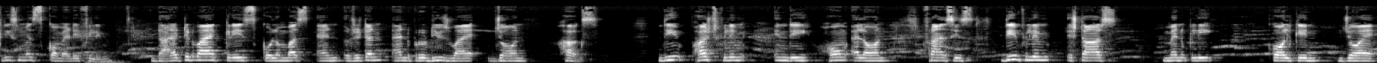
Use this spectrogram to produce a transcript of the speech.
christmas comedy film directed by chris columbus and written and produced by john hughes. The first film in the home alone franchise the film stars Macaulay Culkin, Joy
